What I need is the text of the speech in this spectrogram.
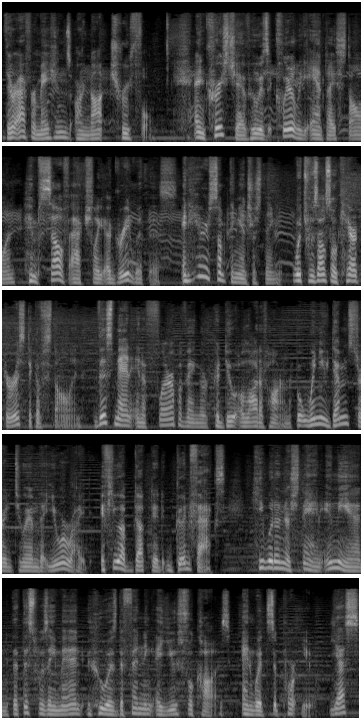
their affirmations are not truthful. And Khrushchev, who is clearly anti-Stalin, himself actually agreed with this. And here's something interesting, which was also characteristic of Stalin. This man in a flare-up of anger could do a lot of harm, but when you demonstrated to him that you were right, if you abducted good facts, he would understand in the end that this was a man who was defending a useful cause and would support you. Yes,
